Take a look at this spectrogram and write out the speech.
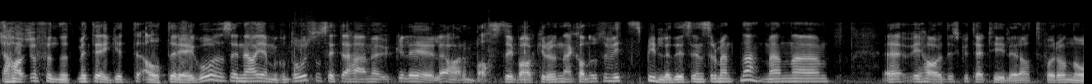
Jeg har jo funnet mitt eget alter ego. Siden jeg har hjemmekontor, så sitter jeg her med ukulele, jeg har en bass i bakgrunnen. Jeg kan jo så vidt spille disse instrumentene, men eh, vi har jo diskutert tidligere at for å nå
